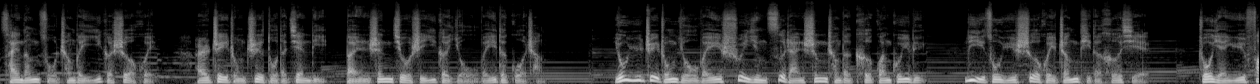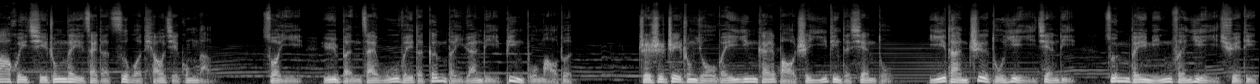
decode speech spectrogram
才能组成为一个社会。而这种制度的建立本身就是一个有为的过程。由于这种有为顺应自然生成的客观规律，立足于社会整体的和谐，着眼于发挥其中内在的自我调节功能，所以与本在无为的根本原理并不矛盾。只是这种有为应该保持一定的限度，一旦制度业已建立，尊卑名分业已确定，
